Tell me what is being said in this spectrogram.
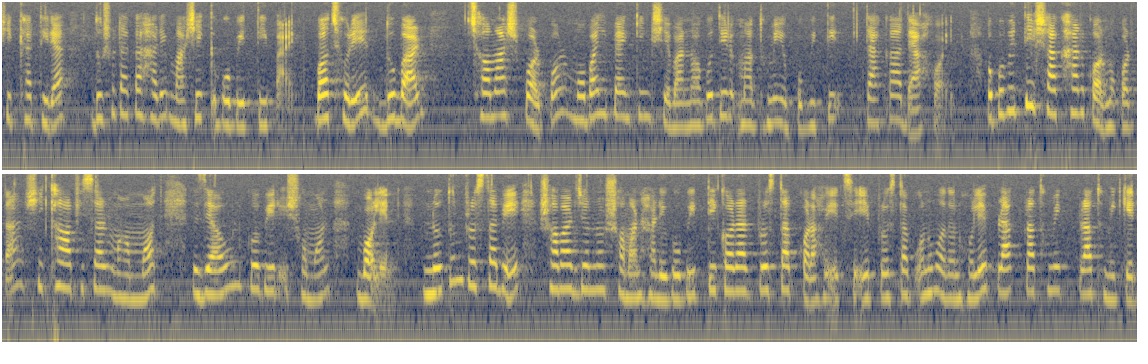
শিক্ষার্থীরা দুশো টাকা হারে মাসিক উপবৃত্তি পায়। বছরে দুবার ছ মাস পর পর মোবাইল ব্যাংকিং সেবা নগদের মাধ্যমে উপবৃত্তির টাকা দেওয়া হয়। উপবৃত্তি শাখার কর্মকর্তা শিক্ষা অফিসার মোহাম্মদ জিয়াউল কবির সুমন বলেন, নতুন প্রস্তাবে সবার জন্য সমান হারে উপবৃত্তি করার প্রস্তাব করা হয়েছে। এই প্রস্তাব অনুমোদন হলে প্রাক প্রাথমিক প্রাথমিকের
